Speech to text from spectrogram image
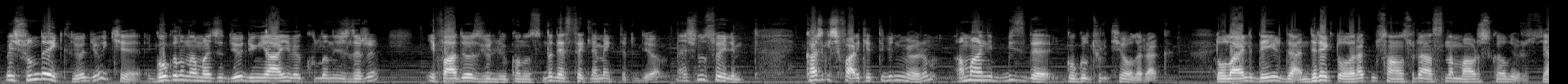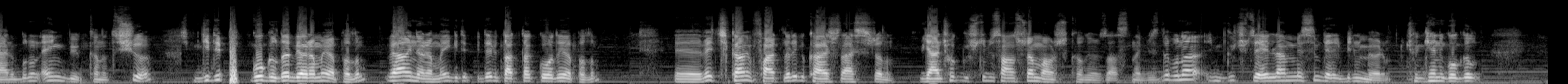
ve şunu da ekliyor. Diyor ki Google'ın amacı diyor dünyayı ve kullanıcıları ifade özgürlüğü konusunda desteklemektir diyor. Yani şunu söyleyeyim. Kaç kişi fark etti bilmiyorum ama hani biz de Google Türkiye olarak dolaylı değil de yani direkt olarak bu sansüre aslında maruz kalıyoruz. Yani bunun en büyük kanıtı şu. Gidip Google'da bir arama yapalım ve aynı aramayı gidip bir de bir DuckDuckGo'da yapalım. Ee, ve çıkan farkları bir karşılaştıralım. Yani çok güçlü bir sansüre maruz kalıyoruz aslında biz de. Buna güç zehirlenmesi mi bilmiyorum. Çünkü hani Google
